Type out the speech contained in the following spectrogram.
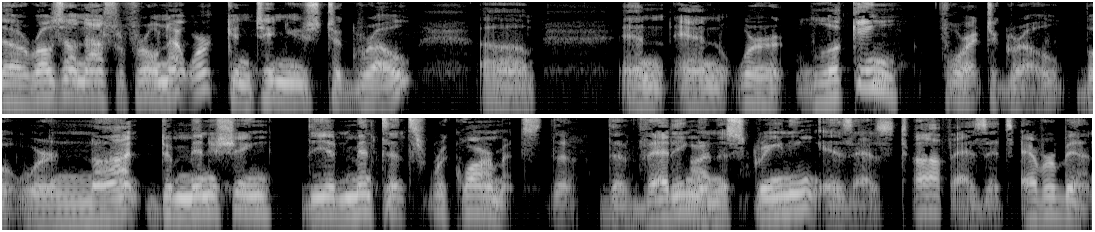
The Rosie National Referral Network continues to grow, um, and and we're looking for it to grow, but we're not diminishing the admittance requirements. The the vetting and the screening is as tough as it's ever been.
